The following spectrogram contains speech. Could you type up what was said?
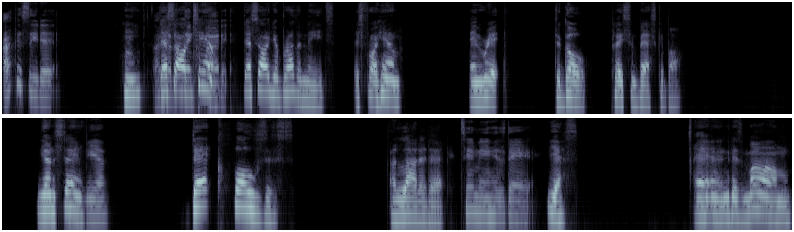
I could see that. Hmm. I all Tim. That's all your brother needs. It's for him and Rick to go play some basketball. You understand? Yeah, That closes a lot of that. Timmy and his dad. Yes. And his mom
